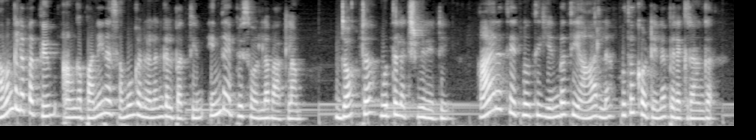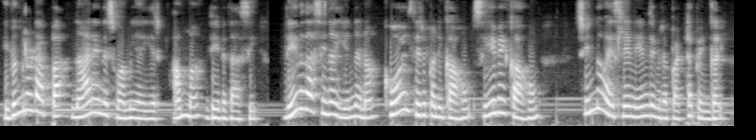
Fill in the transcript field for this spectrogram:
அவங்கள பற்றியும் அவங்க பண்ணின சமூக நலன்கள் பற்றியும் இந்த எபிசோடில் பார்க்கலாம். டாக்டர் முத்துலட்சுமி ரெட்டி ஆயிரத்தி எட்நூத்தி எண்பத்தி ஆறுல புதுக்கோட்டையில பிறக்குறாங்க. இவங்களோட அப்பா நாராயண சுவாமி ஐயர் அம்மா தேவதாசி. தேவதாசினா என்னன்னா கோயில் திருப்பணிக்காகவும் சேவைக்காகவும் சின்ன வயசுலேயே நேர்ந்து விடப்பட்ட பெண்கள்.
